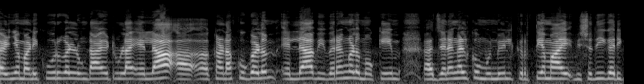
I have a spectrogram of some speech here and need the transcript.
കഴിഞ്ഞ മണിക്കൂറുകളിൽ ഉണ്ടായിട്ടുള്ള എല്ലാ കണക്കുകളും എല്ലാ വിവരങ്ങളും ഒക്കെയും ജനങ്ങൾക്ക് മുന്നിൽ കൃത്യമായി വിശദീകരിക്കും.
